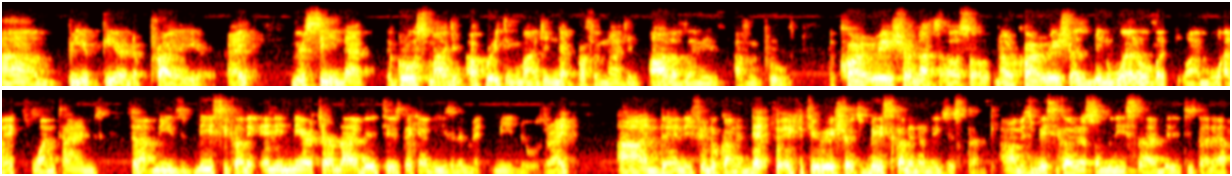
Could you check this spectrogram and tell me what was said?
um, period, the prior year, right? We're seeing that the gross margin, operating margin, net profit margin, all of them is, have improved. The current ratio, that's also up. Now, the current ratio has been well over um, 1x, one times. So that means basically any near-term liabilities, they can easily meet those, right? And then if you look on the debt to equity ratio, it's basically non-existent. Um, it's basically just some lease liabilities that they have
